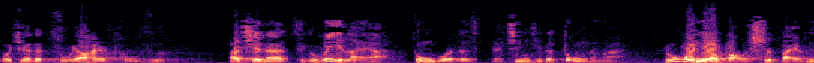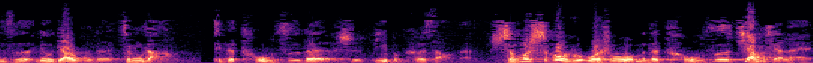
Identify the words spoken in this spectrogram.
我觉得主要还是投资。而且呢，这个未来啊，中国的这个经济的动能啊，如果你要保持百分之六点五的增长，这个投资的是必不可少的。什么时候如果说我们的投资降下来？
